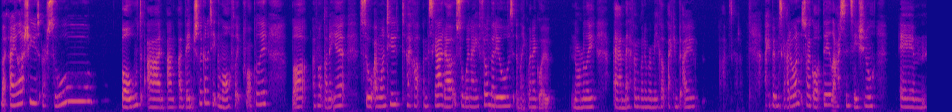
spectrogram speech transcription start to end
my eyelashes are so bald and I'm eventually going to take them off like properly but I've not done it yet so I wanted to pick up a mascara so when I film videos and like when I go out normally um and if I'm going to wear makeup I can I I put mascara on. So I got the Lash Sensational um,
